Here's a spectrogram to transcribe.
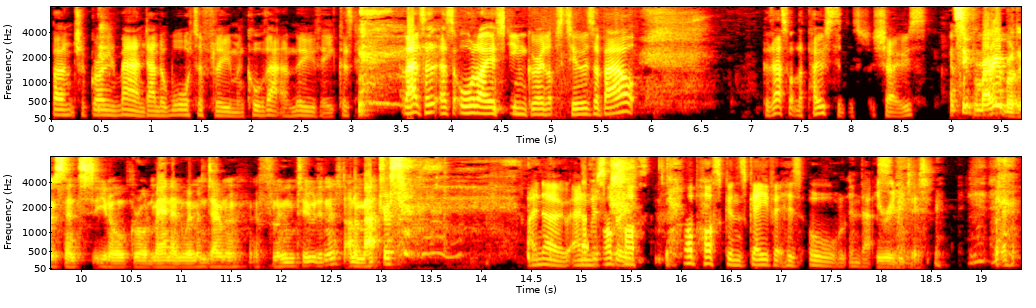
bunch of grown men down a water flume and call that a movie because that's that's all I assume Grown Ups Two is about. Because that's what the poster shows. And Super Mario Brothers sent you know grown men and women down a, a flume too, didn't it? On a mattress. I know, and Bob, Hos- Bob, Hoskins gave it his all in that. He really did.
